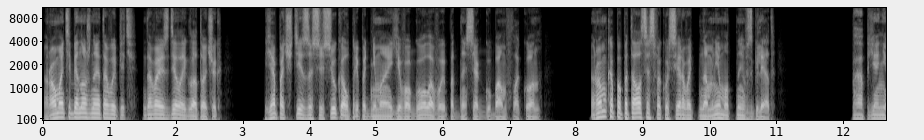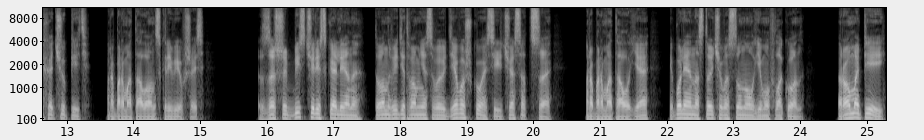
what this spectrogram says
«Рома, тебе нужно это выпить. Давай сделай глоточек». Я почти засюсюкал, приподнимая его голову и поднося к губам флакон. Ромка попытался сфокусировать на мне мутный взгляд. «Пап, я не хочу пить», — пробормотал он, скривившись. «Зашибись через колено. То он видит во мне свою девушку, а сейчас отца», — пробормотал я и более настойчиво сунул ему флакон. «Рома, пей!»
